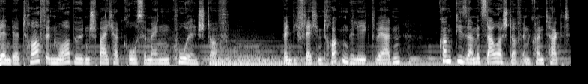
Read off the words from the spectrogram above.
Denn der Torf in Moorböden speichert große Mengen Kohlenstoff. Wenn die Flächen trockengelegt werden, kommt dieser mit Sauerstoff in Kontakt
